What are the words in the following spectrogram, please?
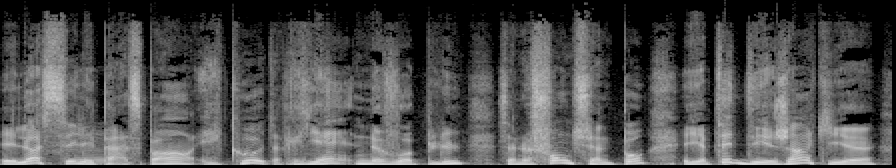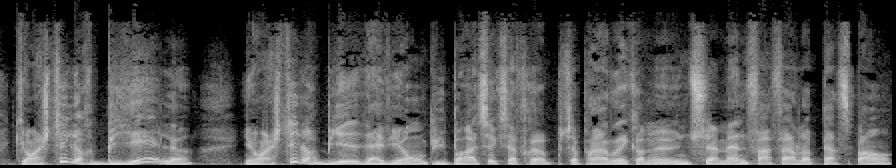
Et là, c'est les mm. passeports. Écoute, rien ne va plus. Ça ne fonctionne pas. Et il y a peut-être des gens qui, euh, qui ont acheté leur billet, là. Ils ont acheté leur billet d'avion, puis ils pensaient que ça, ferait, ça prendrait comme mm. une semaine faire faire leur passeport,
